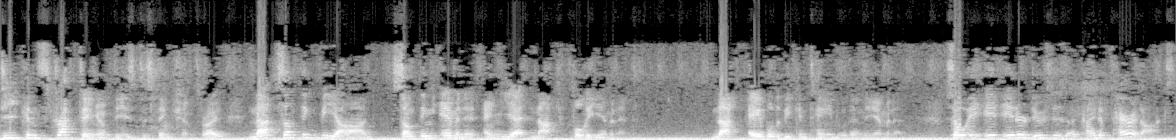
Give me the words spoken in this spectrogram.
deconstructing of these distinctions, right? Not something beyond, something immanent, and yet not fully immanent, not able to be contained within the immanent. So it, it introduces a kind of paradox,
